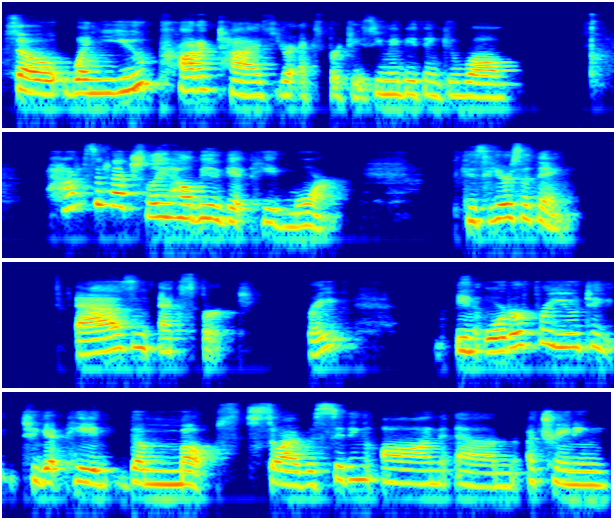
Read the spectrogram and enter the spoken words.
So, when you productize your expertise, you may be thinking, well, how does it actually help me to get paid more? Because here's the thing as an expert, right? In order for you to, to get paid the most. So I was sitting on um, a training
